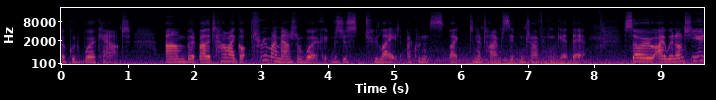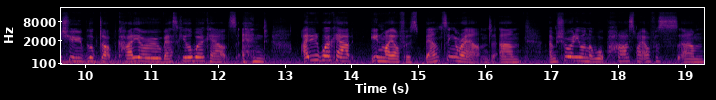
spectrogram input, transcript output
a good workout um, but by the time I got through my mountain of work, it was just too late. I couldn't, like, didn't have time to sit in traffic and get there. So I went onto YouTube, looked up cardiovascular workouts, and I did a workout in my office, bouncing around. Um, I'm sure anyone that walked past my office um,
